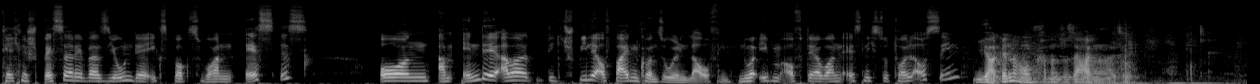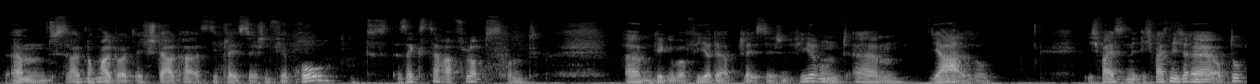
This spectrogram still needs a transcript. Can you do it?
technisch bessere Version der Xbox One S ist und am Ende aber die Spiele auf beiden Konsolen laufen, nur eben auf der One S nicht so toll aussehen? Ja, genau, kann man so sagen. Also ähm, ist halt nochmal deutlich stärker als die PlayStation 4 Pro, 6 Teraflops und ähm, gegenüber 4 der PlayStation 4 und ähm, ja, also ich weiß nicht, ich weiß nicht, äh, ob du,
